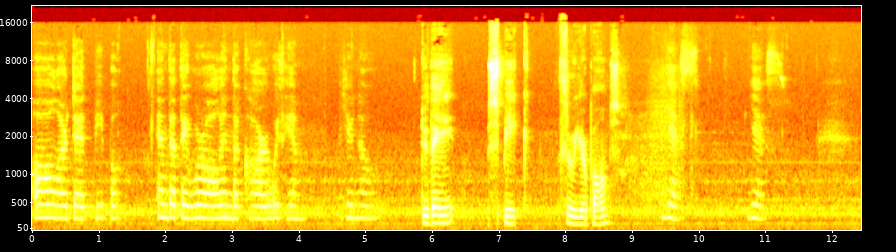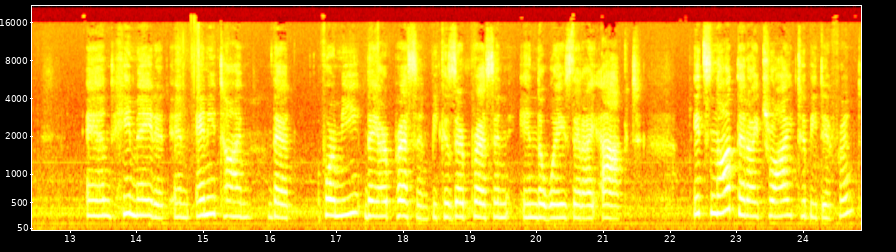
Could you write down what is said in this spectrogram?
all our dead people and that they were all in the car with him, you know. Do they speak through your poems? Yes. Yes. And he made it. And any time that, for me, they are present because they're present in the ways that I act. It's not that I try to be different,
